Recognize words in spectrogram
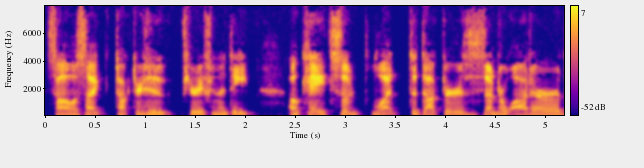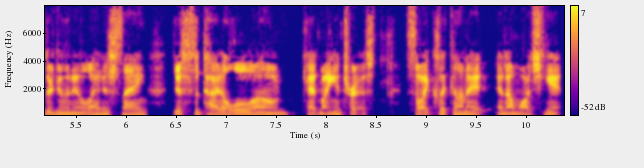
So I was like, Doctor Who, Fury from the Deep. Okay, so what? The doctor's underwater. They're doing an Atlantis thing. Just the title alone had my interest. So I click on it and I'm watching it.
